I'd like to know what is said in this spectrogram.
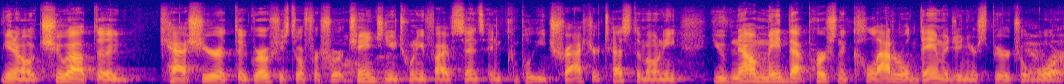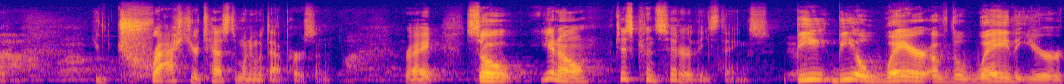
you know, chew out the cashier at the grocery store for short changing you 25 cents and completely trash your testimony, you've now made that person a collateral damage in your spiritual war. You've trashed your testimony with that person, right? So, you know, just consider these things. Be be aware of the way that you're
